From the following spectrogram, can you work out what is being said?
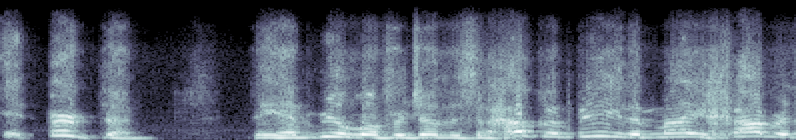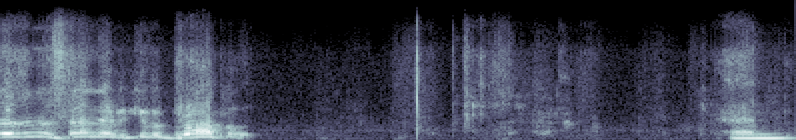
it hurt them. They had real love for each other. They said, "How could it be that my chaver doesn't understand Rabbi Kiva properly?" And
